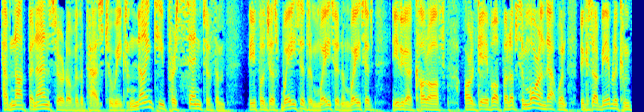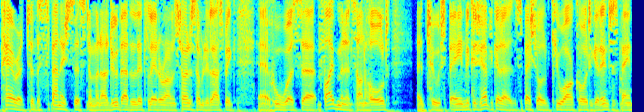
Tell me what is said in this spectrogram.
have not been answered over the past two weeks. 90% of them. People just waited and waited and waited, either got cut off or gave up. I'll have some more on that one because I'll be able to compare it to the Spanish system, and I'll do that a little later on. I was talking to somebody last week uh, who was uh, five minutes on hold uh, to Spain because you have to get a special QR code to get into Spain.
